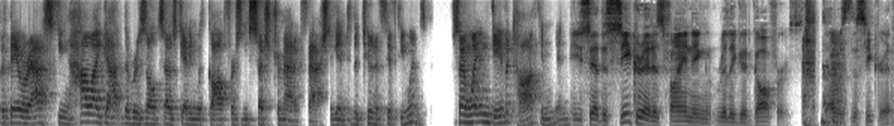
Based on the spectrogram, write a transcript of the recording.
But they were asking how I got the results I was getting with golfers in such dramatic fashion, again, to the tune of 50 wins. So I went and gave a talk. And, and you said the secret is finding really good golfers. That was the secret.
